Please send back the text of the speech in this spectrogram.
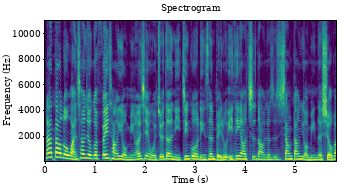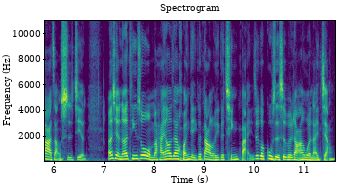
那到了晚上就有个非常有名，而且我觉得你经过林森北路一定要知道，就是相当有名的熊霸掌事件。而且呢，听说我们还要再还给一个大楼一个清白，这个故事是不是让安文来讲？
